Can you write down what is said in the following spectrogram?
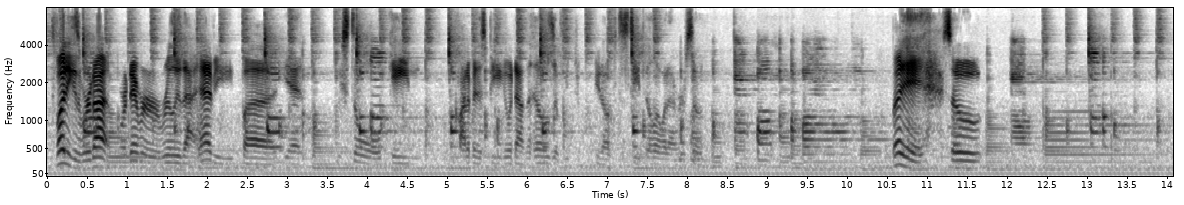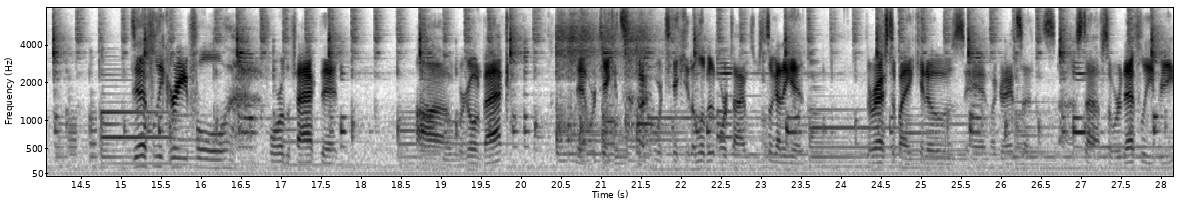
It's funny because we're not, we're never really that heavy, but yet we still gain quite a bit of speed going down the hills if we, you know, if it's a steep hill or whatever. So, but hey, so definitely grateful for the fact that uh, we're going back. and we're taking we're taking a little bit more time. So we still got to get the rest of my kiddos and my grandson's uh, stuff. So we're definitely be,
